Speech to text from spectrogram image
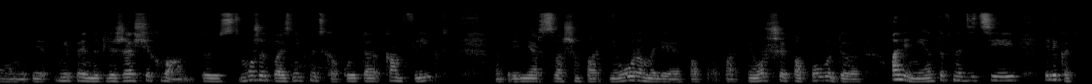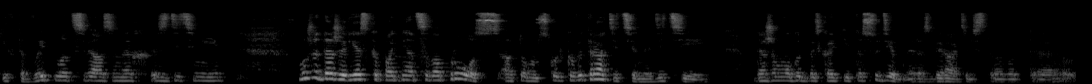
Э, не принадлежащих вам. То есть может возникнуть какой-то конфликт, например, с вашим партнером или партнершей по поводу алиментов на детей или каких-то выплат, связанных с детьми. Может даже резко подняться вопрос о том, сколько вы тратите на детей. Даже могут быть какие-то судебные разбирательства вот, э,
